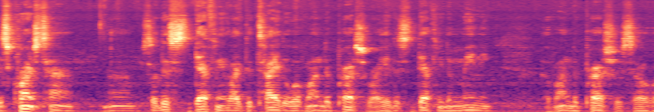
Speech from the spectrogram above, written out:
it's crunch time. Um, so this is definitely like the title of Under Pressure, right? This is definitely the meaning of Under Pressure. So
